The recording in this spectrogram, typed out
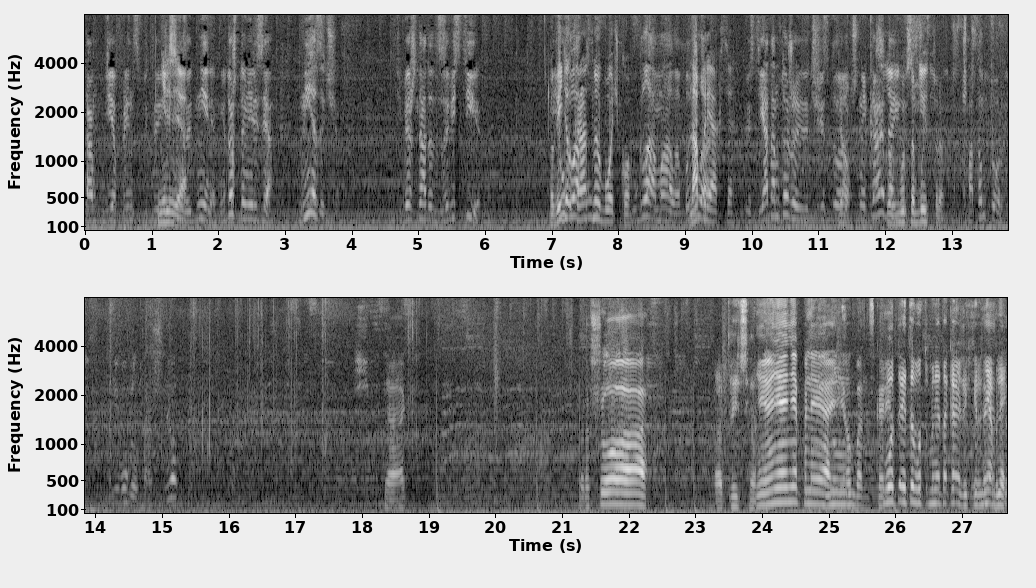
там, где, в принципе, ты... Нельзя. Не, нет, не то, что нельзя. Незачем. Тебе же надо завести. Увидел угла- красную бочку. Угла мало было. Напрягся. То есть я там тоже через то Всё. ручника Как даю будто быстро. а потом тормоз. И в угол там шлеп. Так. Хорошо. Отлично. Не-не-не, бля, Ну, ёбан, скорее. Вот это вот у меня такая же херня, это- блядь.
